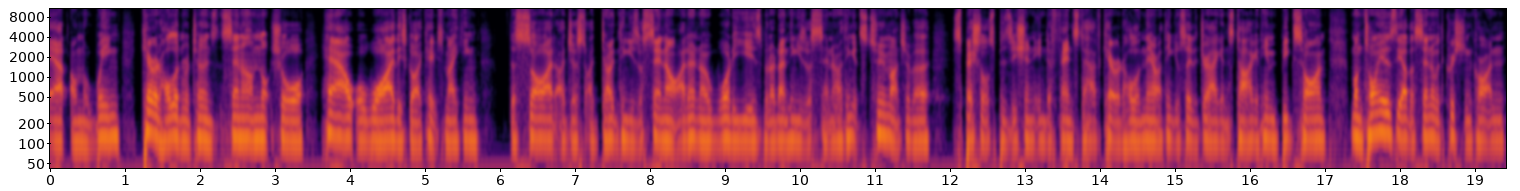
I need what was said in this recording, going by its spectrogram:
out on the wing. Kerrod Holland returns at centre. I'm not sure how or why this guy keeps making the side. I just I don't think he's a centre. I don't know what he is, but I don't think he's a centre. I think it's too much of a specialist position in defence to have Kerrod Holland there. I think you'll see the Dragons target him big time. Montoya's the other centre with Christian Crichton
